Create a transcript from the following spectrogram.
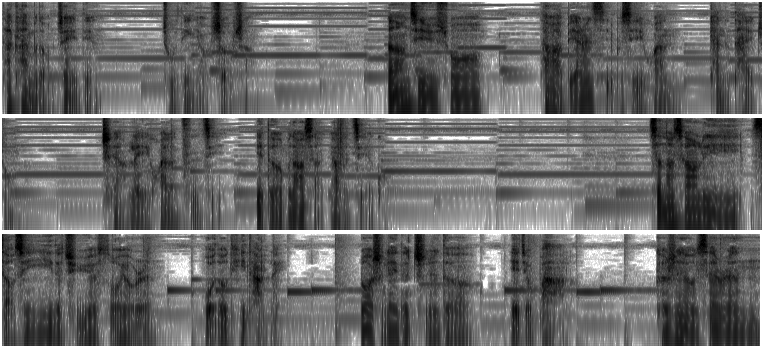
他看不懂这一点，注定要受伤。”当当继续说：“他把别人喜不喜欢看得太重了，这样累坏了自己，也得不到想要的结果。”想到肖丽小心翼翼地取悦所有人，我都替她累。若是累得值得，也就罢了。可是有些人，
